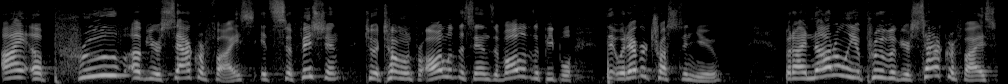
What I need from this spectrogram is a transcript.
I approve of your sacrifice. It's sufficient to atone for all of the sins of all of the people that would ever trust in you. But I not only approve of your sacrifice,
